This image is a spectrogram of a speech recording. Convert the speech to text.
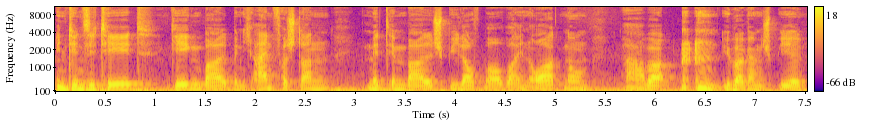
Intensität, Gegenball bin ich einverstanden, mit dem Ball, Spielaufbau war in Ordnung, aber Übergangsspiel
